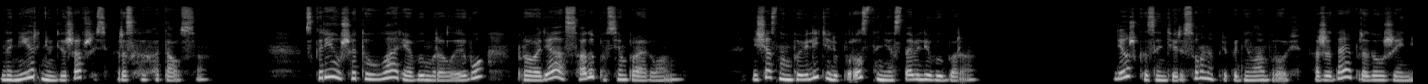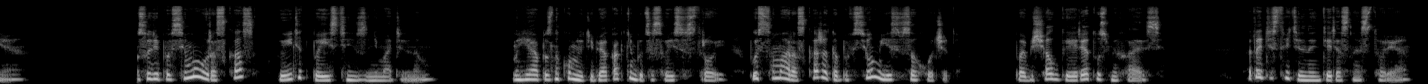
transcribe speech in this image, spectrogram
Даниэр, не удержавшись, расхохотался. Скорее уж это Улария выбрала его, проводя осаду по всем правилам. Несчастному повелителю просто не оставили выбора. Девушка заинтересованно приподняла бровь, ожидая продолжения. Судя по всему, рассказ выйдет поистине занимательным. Я познакомлю тебя как-нибудь со своей сестрой. Пусть сама расскажет обо всем, если захочет. Пообещал Гайрет, усмехаясь. Это действительно интересная история.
